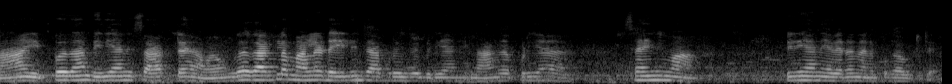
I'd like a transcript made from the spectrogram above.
நான் இப்போ தான் பிரியாணி சாப்பிட்டேன். உங்கள் காட்டில் மழை டெய்லியும் சாப்பிடுவீங்க பிரியாணி. நாங்கள் அப்படியா? சைனிமா பிரியாணியை வேற நினப்புக்கா விட்டுட்டேன்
